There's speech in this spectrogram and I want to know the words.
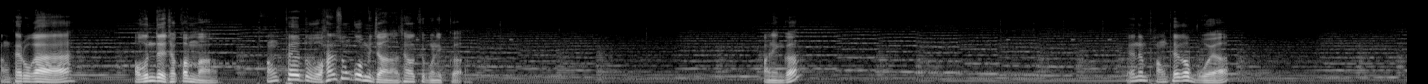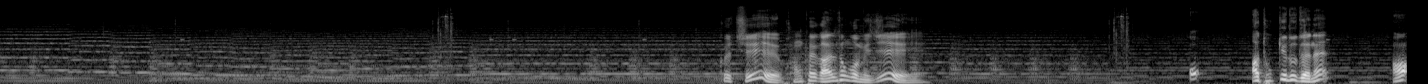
방패로가 어 근데 잠깐만 방패도 한손검이잖아 생각해보니까 아닌가? 얘는 방패가 뭐야? 그렇지 방패가 한손검이지 아 도끼도 되네? 어?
